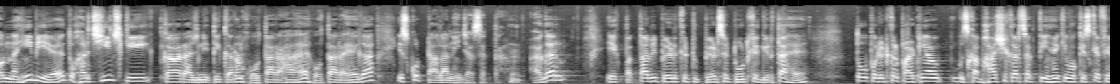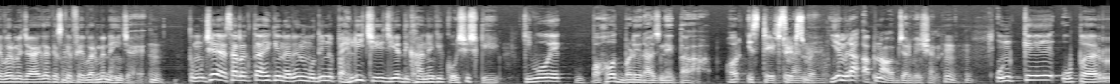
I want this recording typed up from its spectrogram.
और नहीं भी है तो हर चीज़ की का राजनीतिकरण होता रहा है होता रहेगा इसको टाला नहीं जा सकता हम्म। अगर एक पत्ता भी पेड़ के पेड़ से टूट के गिरता है तो पॉलिटिकल पार्टियाँ उसका भाष्य कर सकती हैं कि वो किसके फेवर में जाएगा किसके फेवर हम्म। में नहीं जाएगा तो मुझे ऐसा लगता है कि नरेंद्र मोदी ने पहली चीज़ ये दिखाने की कोशिश की कि वो एक बहुत बड़े राजनेता और स्टेट्समैन ये मेरा अपना ऑब्जर्वेशन है। हम्म, हम्म। उनके ऊपर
